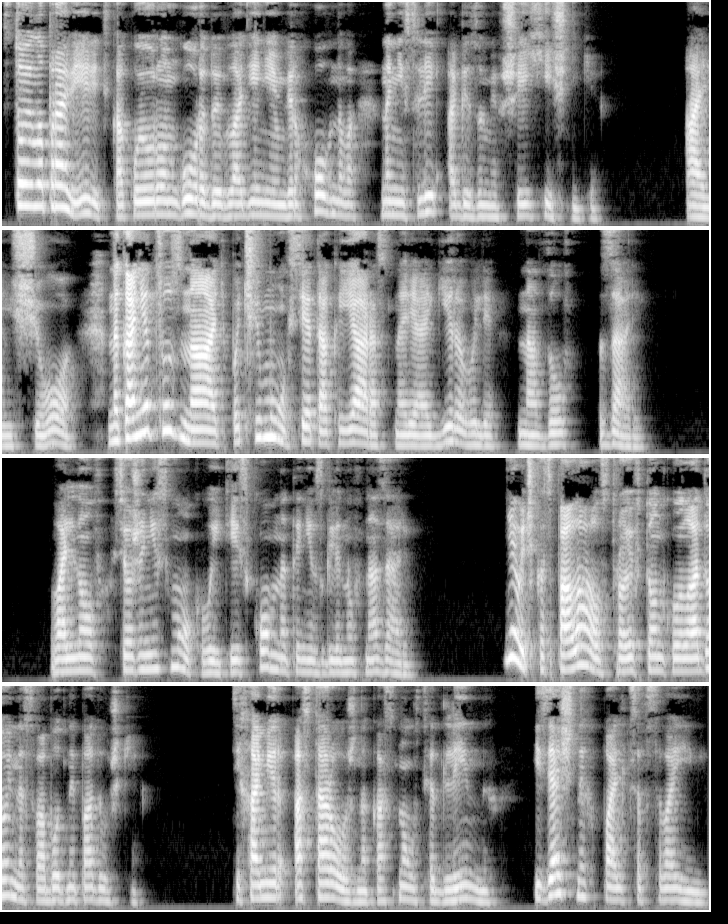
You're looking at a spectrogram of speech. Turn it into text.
Стоило проверить, какой урон городу и владениям Верховного нанесли обезумевшие хищники. А еще, наконец, узнать, почему все так яростно реагировали на зов Зари. Вольнов все же не смог выйти из комнаты, не взглянув на Зарю. Девочка спала, устроив тонкую ладонь на свободной подушке. Тихомир осторожно коснулся длинных, изящных пальцев своими.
